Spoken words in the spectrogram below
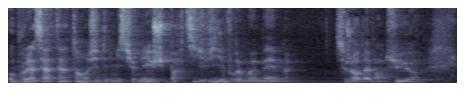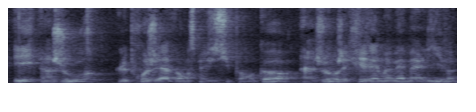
Au bout d'un certain temps, j'ai démissionné, je suis parti vivre moi-même ce genre d'aventure. Et un jour, le projet avance, mais je n'y suis pas encore. Un jour, j'écrirai moi-même un livre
